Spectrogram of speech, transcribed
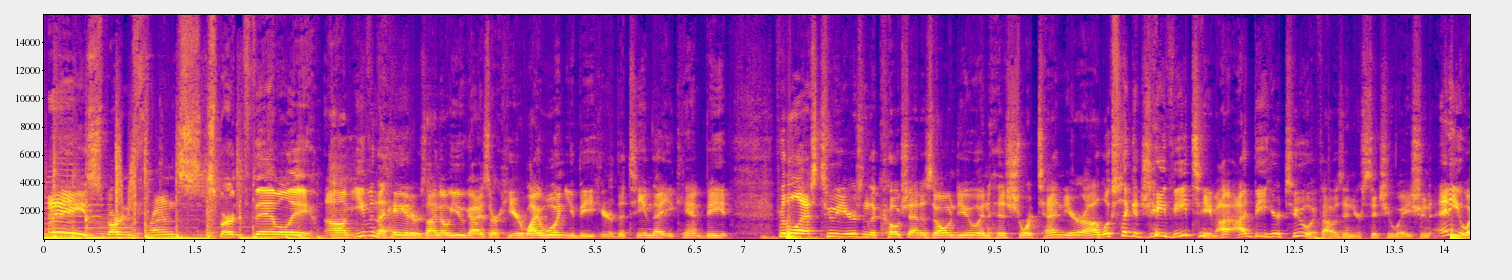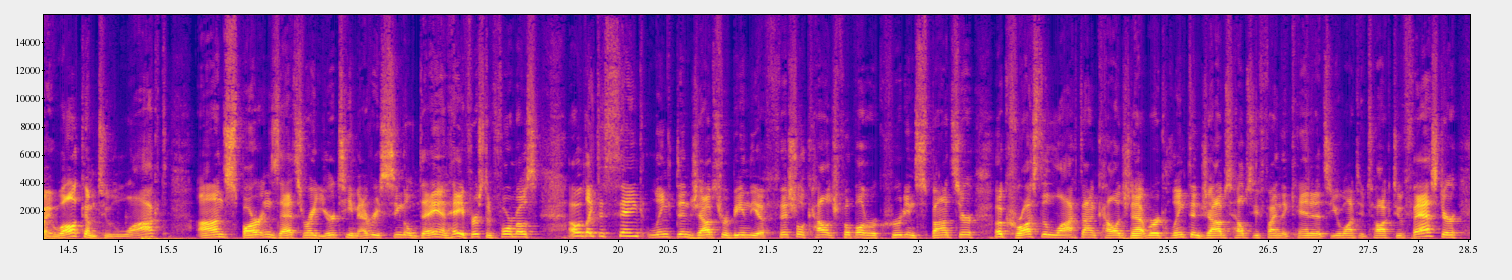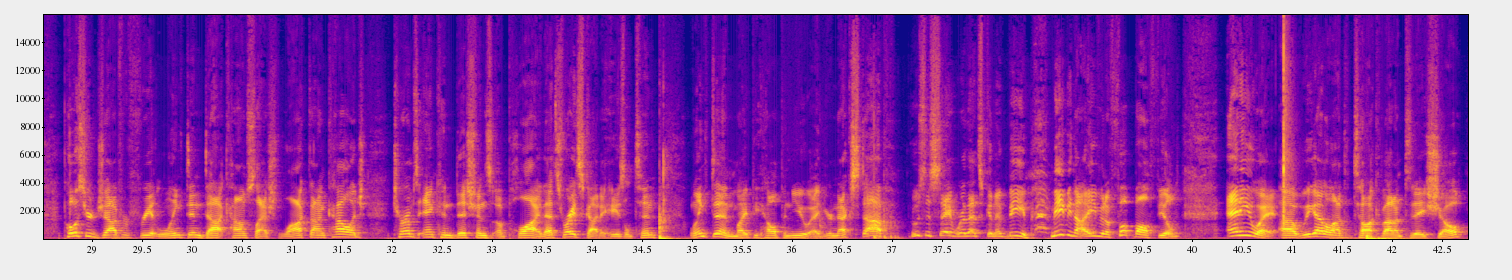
Hey, Spartan friends, Spartan family, um, even the haters. I know you guys are here. Why wouldn't you be here? The team that you can't beat for the last two years, and the coach that has owned you in his short tenure uh, looks like a JV team. I- I'd be here too if I was in your situation. Anyway, welcome to Locked on Spartans. That's right, your team every single day. And hey, first and foremost, I would like to thank LinkedIn Jobs for being the official college football recruiting sponsor across the Locked On College Network. LinkedIn Jobs helps you find the candidates you want to talk to faster. Post your job for free at linkedin.com slash locked college. Terms and conditions apply. That's right, Scottie Hazelton. LinkedIn might be helping you at your next stop. Who's to say where that's going to be? Maybe not even a football field. Anyway, uh, we got a lot to talk about on today's show.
